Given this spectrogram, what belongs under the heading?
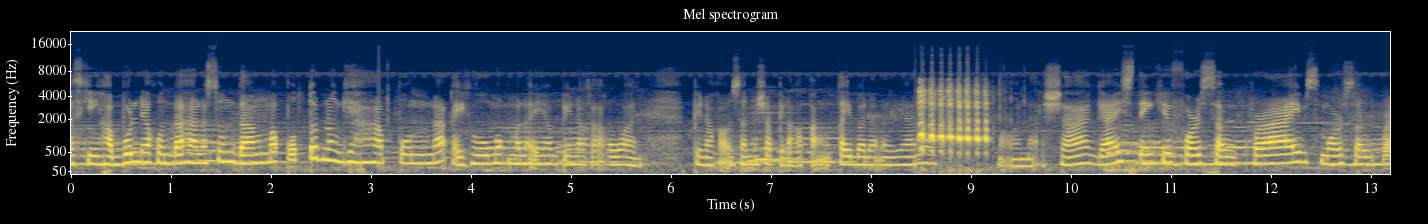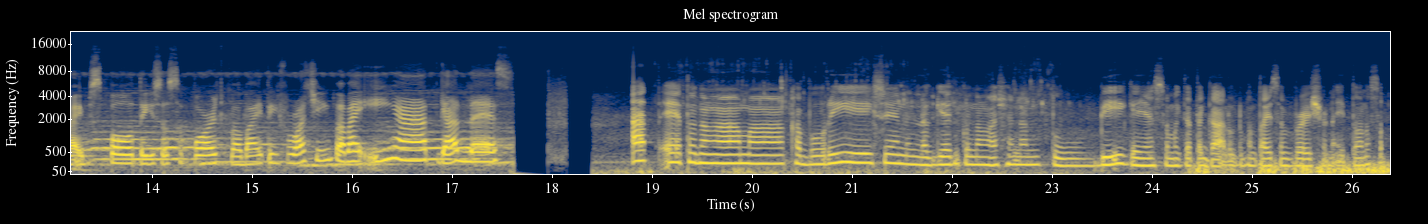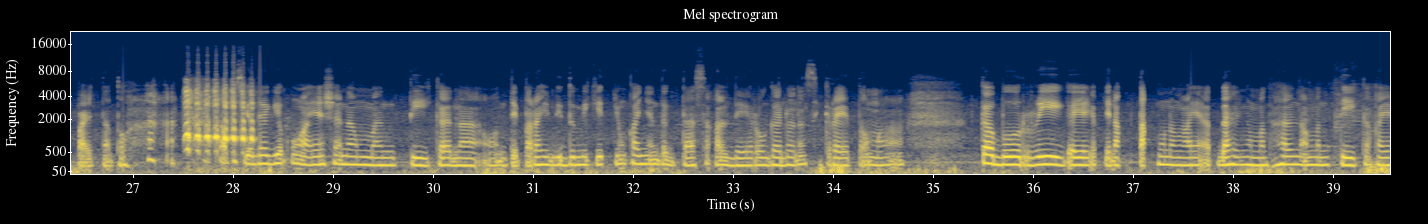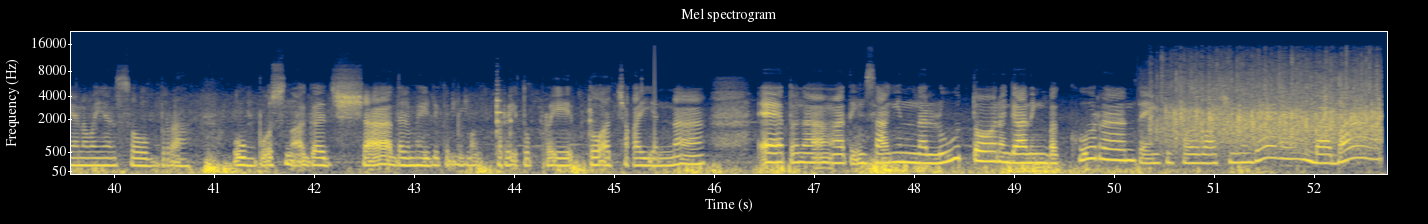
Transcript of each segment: maski habol ni akong dahan na sundang maputod ng gihapon na kay humok man na iyang pinakakuan. Pinakaunsa na siya pinakatangkay ba na na yan no? Mao na siya. Guys, thank you for subscribes. More subscribes po. Thank you sa support. Bye-bye. Thank you for watching. Bye-bye. Ingat. God bless. At eto na nga mga kaburik. So yan, nalagyan ko na nga siya ng tubig. Ayan, so magtatagalog naman tayo sa version na ito, no, sa part na to. Tapos nilagyan ko nga yan siya ng mantika na onte para hindi dumikit yung kanyang dagta sa kaldero. Ganon ang sikreto mga kaburig. Ayan, tinaktak mo na nga yan. At dahil nga mahal na mantika, kaya naman yan sobra. Ubos na agad siya. Dahil mahilig kami magprito-prito. At saka yan na. Eto na ang ating saging na luto na galing bakuran. Thank you for watching again. Bye-bye!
